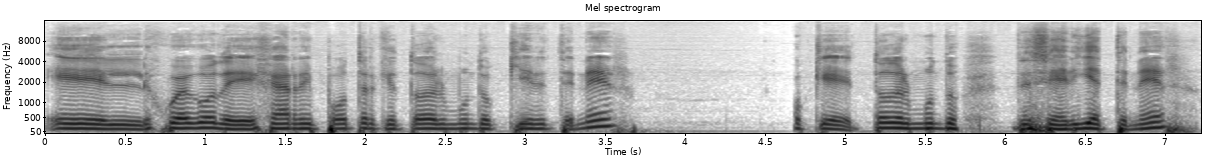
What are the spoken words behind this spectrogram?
el juego de Harry Potter que todo el mundo quiere tener o que todo el mundo desearía tener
